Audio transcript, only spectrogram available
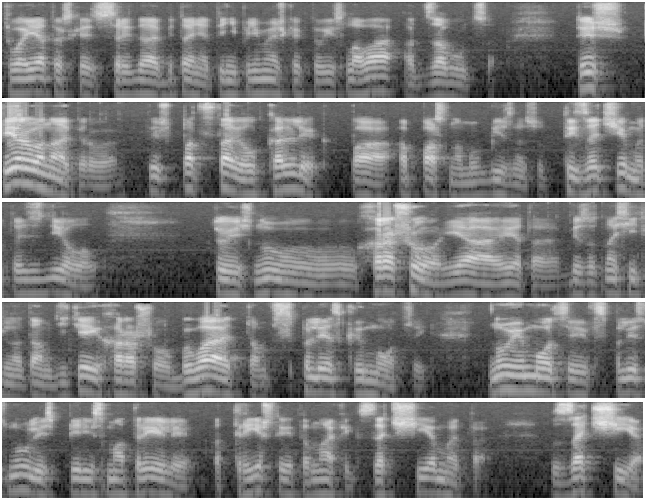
твоя, так сказать, среда обитания. Ты не понимаешь, как твои слова отзовутся. Ты ж перво-наперво, ты ж подставил коллег по опасному бизнесу. Ты зачем это сделал? То есть, ну, хорошо, я это, безотносительно там детей, хорошо. Бывает там всплеск эмоций. Ну, эмоции всплеснулись, пересмотрели. Отрежьте это нафиг. Зачем это? Зачем?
